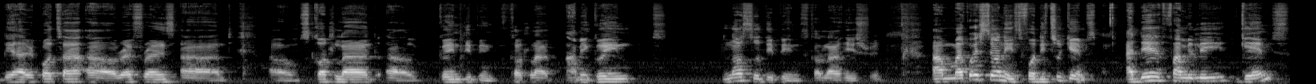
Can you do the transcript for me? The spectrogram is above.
the Harry Potter uh, reference and um, Scotland, uh, going deep in Scotland. I mean, going not so deep in Scotland history. Um, my question is for the two games: Are they family games?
